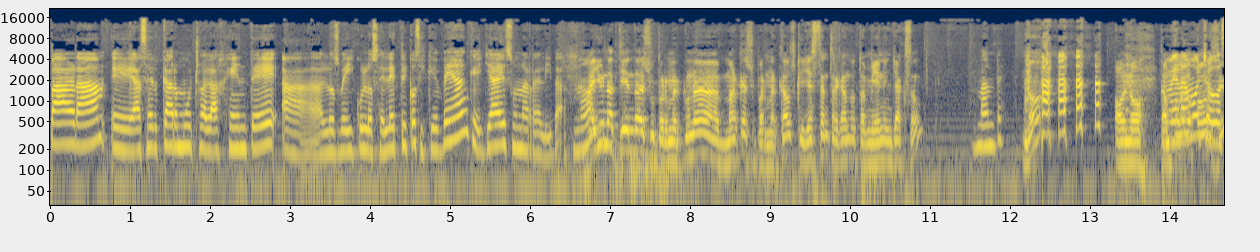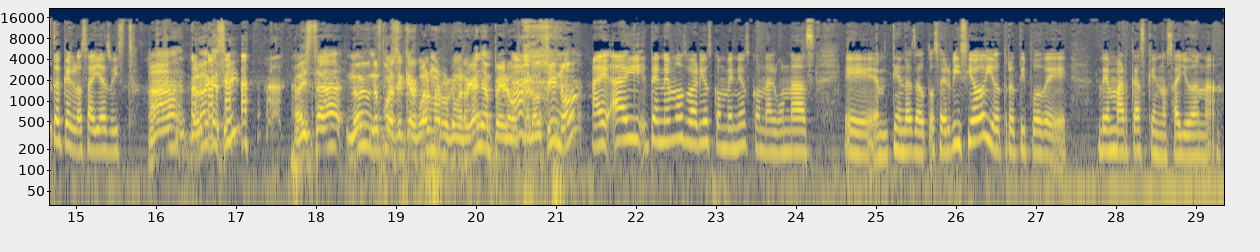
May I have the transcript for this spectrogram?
para eh, acercar mucho a la gente a los vehículos eléctricos y que vean que ya es una realidad, ¿no? Hay una tienda de supermercado, una marca de supermercados que ya está entregando también en Jackson, Mande. ¿no? ¿O no? Me da mucho gusto decir. que los hayas visto. Ah, ¿verdad que sí? Ahí está. No, no puedo decir que es Walmart porque me regañan, pero, pero sí, ¿no? Hay, hay, tenemos varios convenios con algunas eh, tiendas de autoservicio y otro tipo de, de marcas que nos ayudan a,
